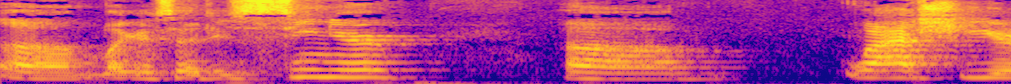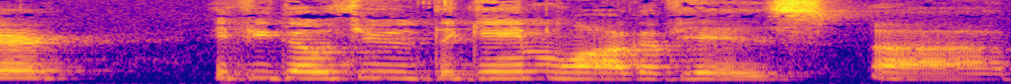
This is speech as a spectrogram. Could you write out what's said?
Um, like I said, he's a senior. Um, last year, if you go through the game log of his, um,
